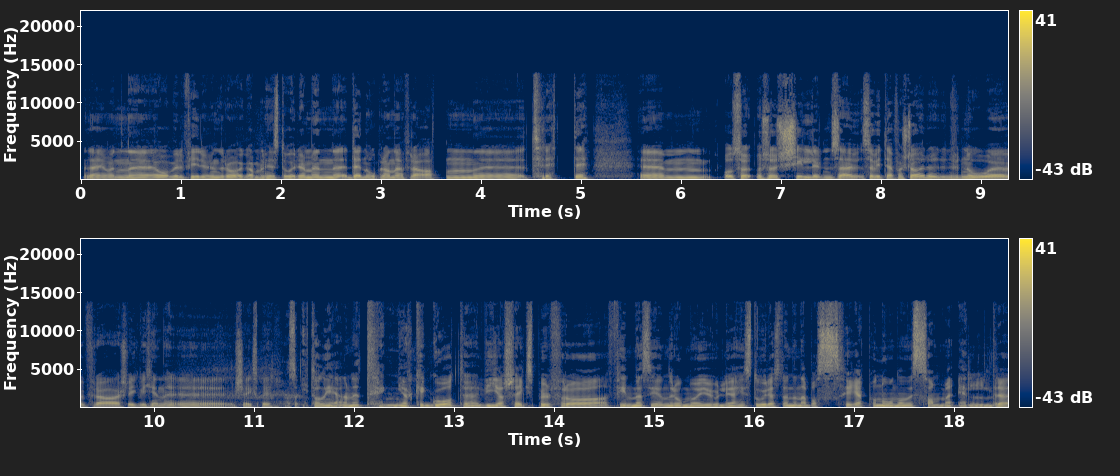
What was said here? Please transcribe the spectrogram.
Det er jo en eh, over 400 år gammel historie, men denne operaen er fra 1830. Um, og så, så, skiller den seg, så vidt jeg forstår, noe fra slik vi kjenner uh, Shakespeare. Altså, Italienerne trenger ikke gå til, via Shakespeare for å finne sin Romeo og Julie-historie. Den er basert på noen av de samme eldre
